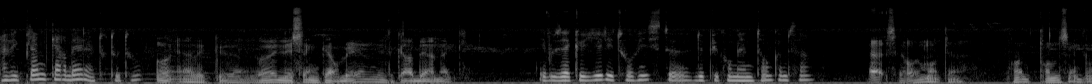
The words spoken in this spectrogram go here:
Avec plein de carbelles tout autour Oui, avec euh, les cinq carbelles, les carbelles à mac. Et vous accueillez les touristes euh, depuis combien de temps comme ça? Ah, Ça remonte, hein. 30, 35 ans.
